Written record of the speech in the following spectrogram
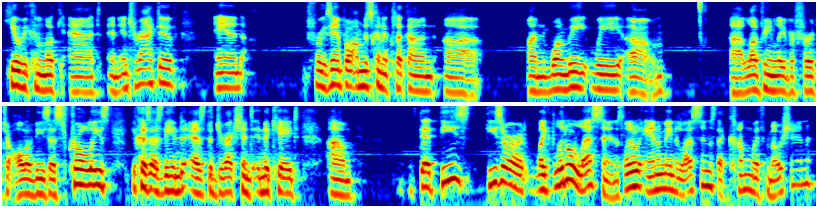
here we can look at an interactive. And for example, I'm just gonna click on, uh, on one we, we um, uh, lovingly refer to all of these as scrollies because as the as the directions indicate um, that these these are like little lessons little animated lessons that come with motion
